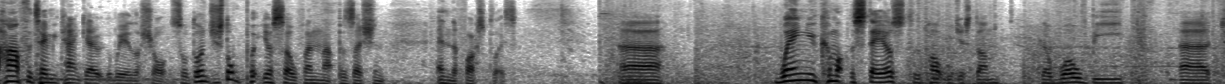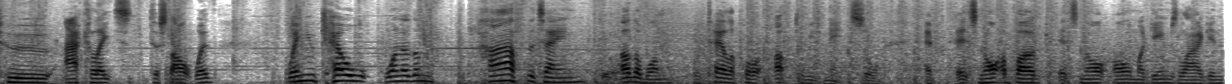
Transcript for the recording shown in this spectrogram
half the time you can't get out of the way of the shot so don't just don't put yourself in that position in the first place. Uh, when you come up the stairs to the part we just done there will be uh, two acolytes to start with. When you kill one of them, half the time the other one will teleport up to his mate. So if it's not a bug, it's not all my game's lagging.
